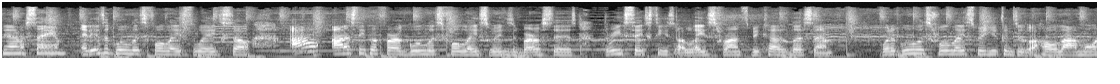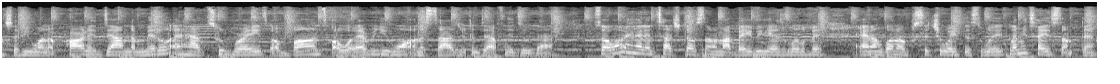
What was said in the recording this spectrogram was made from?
You know what I'm saying? It is a glueless full lace wig. So I honestly prefer glueless full lace wigs versus 360s or lace fronts because listen, with a glueless full lace wig, you can do a whole lot more. So if you want to part it down the middle and have two braids or buns or whatever you want on the sides, you can definitely do that. So I went ahead and touched up some of my baby hairs a little bit and I'm going to situate this wig. Let me tell you something.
